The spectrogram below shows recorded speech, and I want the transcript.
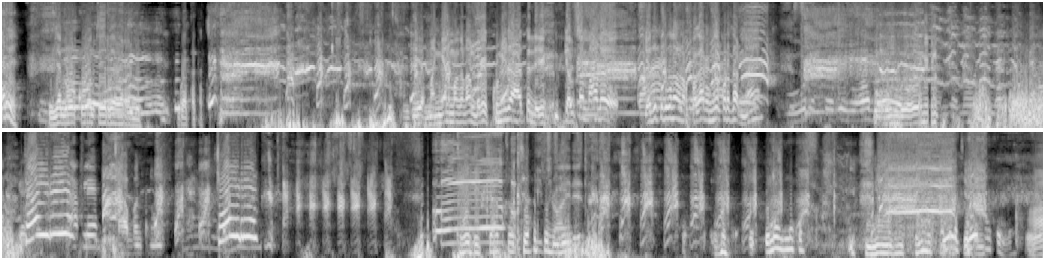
ಅರೆ ಇಲ್ಲೇ ನೋಡ್ಕೊಂತ ಇರ್ರಿ ಅವರ ಗೊತ್ತಾಕತ್ತ ಏ ಮಂಗ್ಯನ ಮಗನ ಬರೀ ಕುಣಿದ ಆತಲ್ಲಿ. ಕೆಲಸ ಮಾಡ. ಎದಕ್ ಹಿಡ್ಕೊಂಡ್ ಪಗಾರ ಹಂಗೆ ಕೊಡ್ತಾರ ಆ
